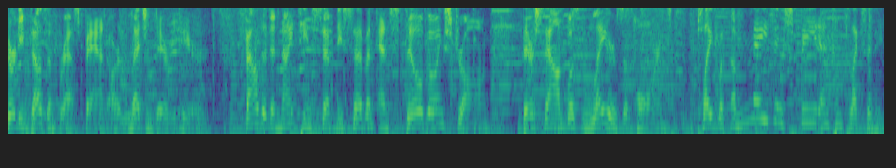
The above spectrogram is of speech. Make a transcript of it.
Dirty Dozen Brass Band are legendary here. Founded in 1977 and still going strong, their sound was layers of horns, played with amazing speed and complexity.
